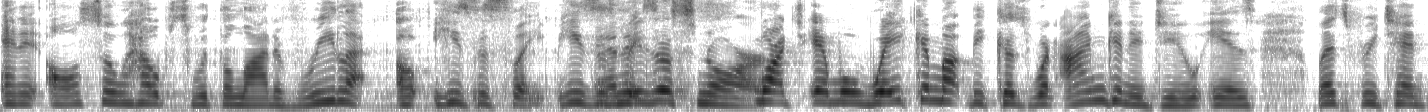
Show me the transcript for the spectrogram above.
and it also helps with a lot of relax. Oh, he's asleep. He's asleep. And asleep. he's a snorer. Watch, and we'll wake him up because what I'm going to do is let's pretend,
